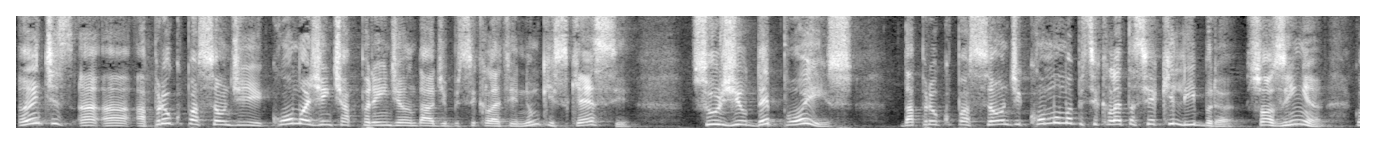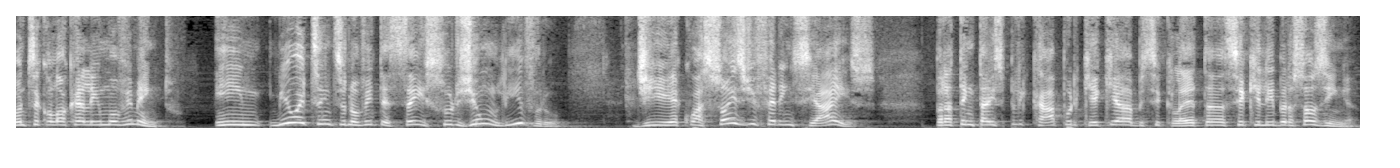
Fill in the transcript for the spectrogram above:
Antes, a, a, a preocupação de como a gente aprende a andar de bicicleta e nunca esquece surgiu depois da preocupação de como uma bicicleta se equilibra sozinha quando você coloca ela em movimento. Em 1896 surgiu um livro de equações diferenciais para tentar explicar por que, que a bicicleta se equilibra sozinha.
